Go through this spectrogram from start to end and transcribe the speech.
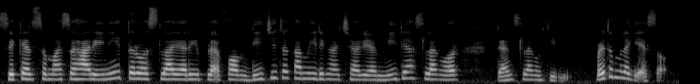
Sekian semasa hari ini, terus layari platform digital kami dengan carian media Selangor dan Selangor TV. Bertemu lagi esok.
